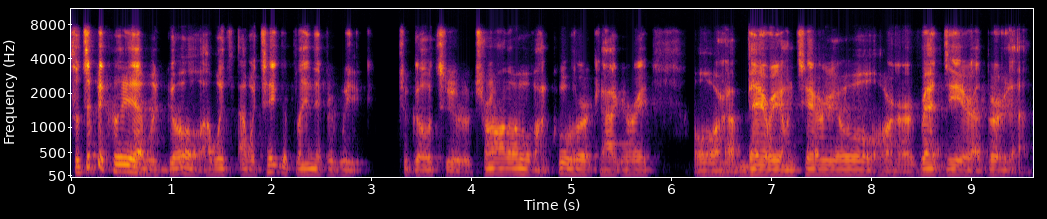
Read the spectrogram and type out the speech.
So typically, I would go, I would, I would take the plane every week to go to Toronto, Vancouver, Calgary, or Barrie, Ontario, or Red Deer, Alberta.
